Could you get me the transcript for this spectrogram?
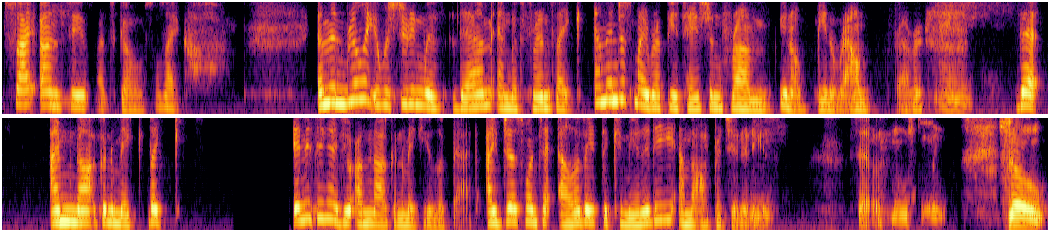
Sight unseen, let's go. So I was like, oh. and then really it was shooting with them and with friends, like, and then just my reputation from, you know, being around forever, mm-hmm. that I'm not going to make, like, anything I do, I'm not going to make you look bad. I just want to elevate the community and the opportunities. So, so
